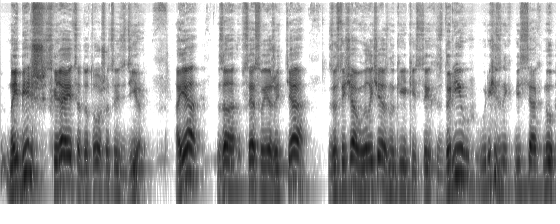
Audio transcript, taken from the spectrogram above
Найбільш схиляється до того, що це здір. А я за все своє життя зустрічав величезну кількість цих здорів у різних місцях. Ну,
